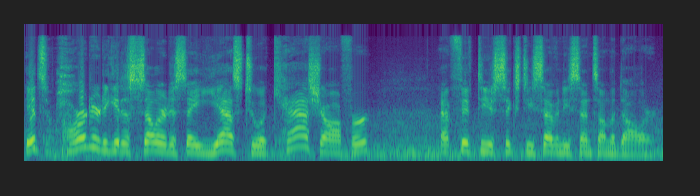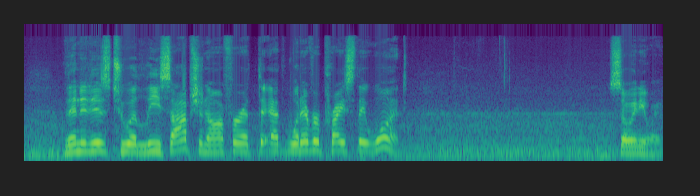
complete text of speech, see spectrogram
it's harder to get a seller to say yes to a cash offer at 50 or 60, 70 cents on the dollar than it is to a lease option offer at, the, at whatever price they want. So, anyway,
